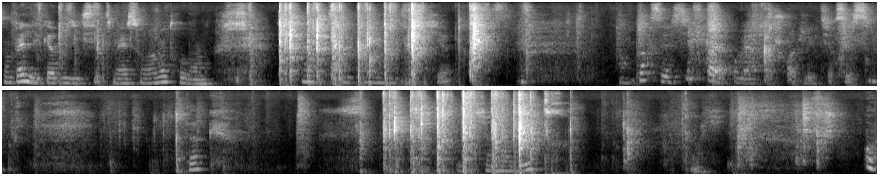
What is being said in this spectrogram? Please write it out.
sont belles les cartes du mais elles sont vraiment trop grandes. Encore celle-ci, c'est pas la première fois, je crois que je les tire celle-ci. Toc. Et il y en a d'autres. Oui. Oh.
